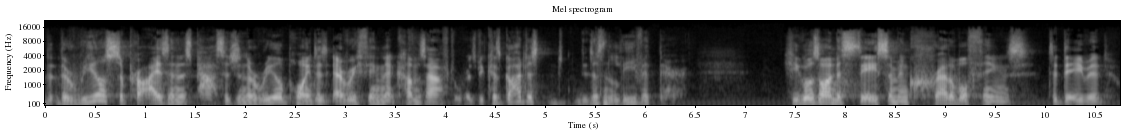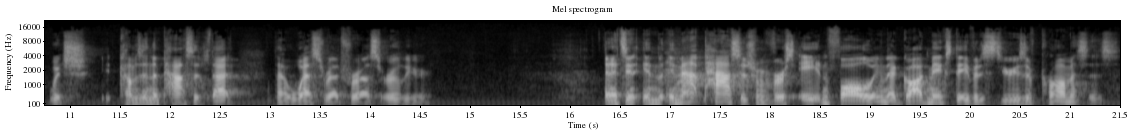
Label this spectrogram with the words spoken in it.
the real surprise in this passage and the real point is everything that comes afterwards because God just doesn't leave it there. He goes on to say some incredible things to David, which comes in the passage that, that Wes read for us earlier. And it's in, in, in, that passage from verse 8 and following that God makes David a series of promises.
